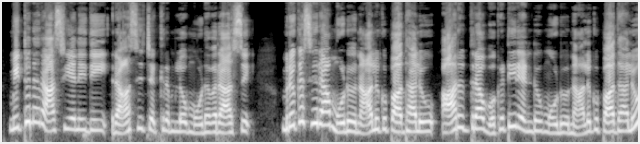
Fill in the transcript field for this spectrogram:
మిథున రాశి అనేది రాశి చక్రంలో మూడవ రాశి. మృగశిర మూడు నాలుగు పాదాలు ఆరుద్ర ఒకటి రెండు మూడు నాలుగు పాదాలు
